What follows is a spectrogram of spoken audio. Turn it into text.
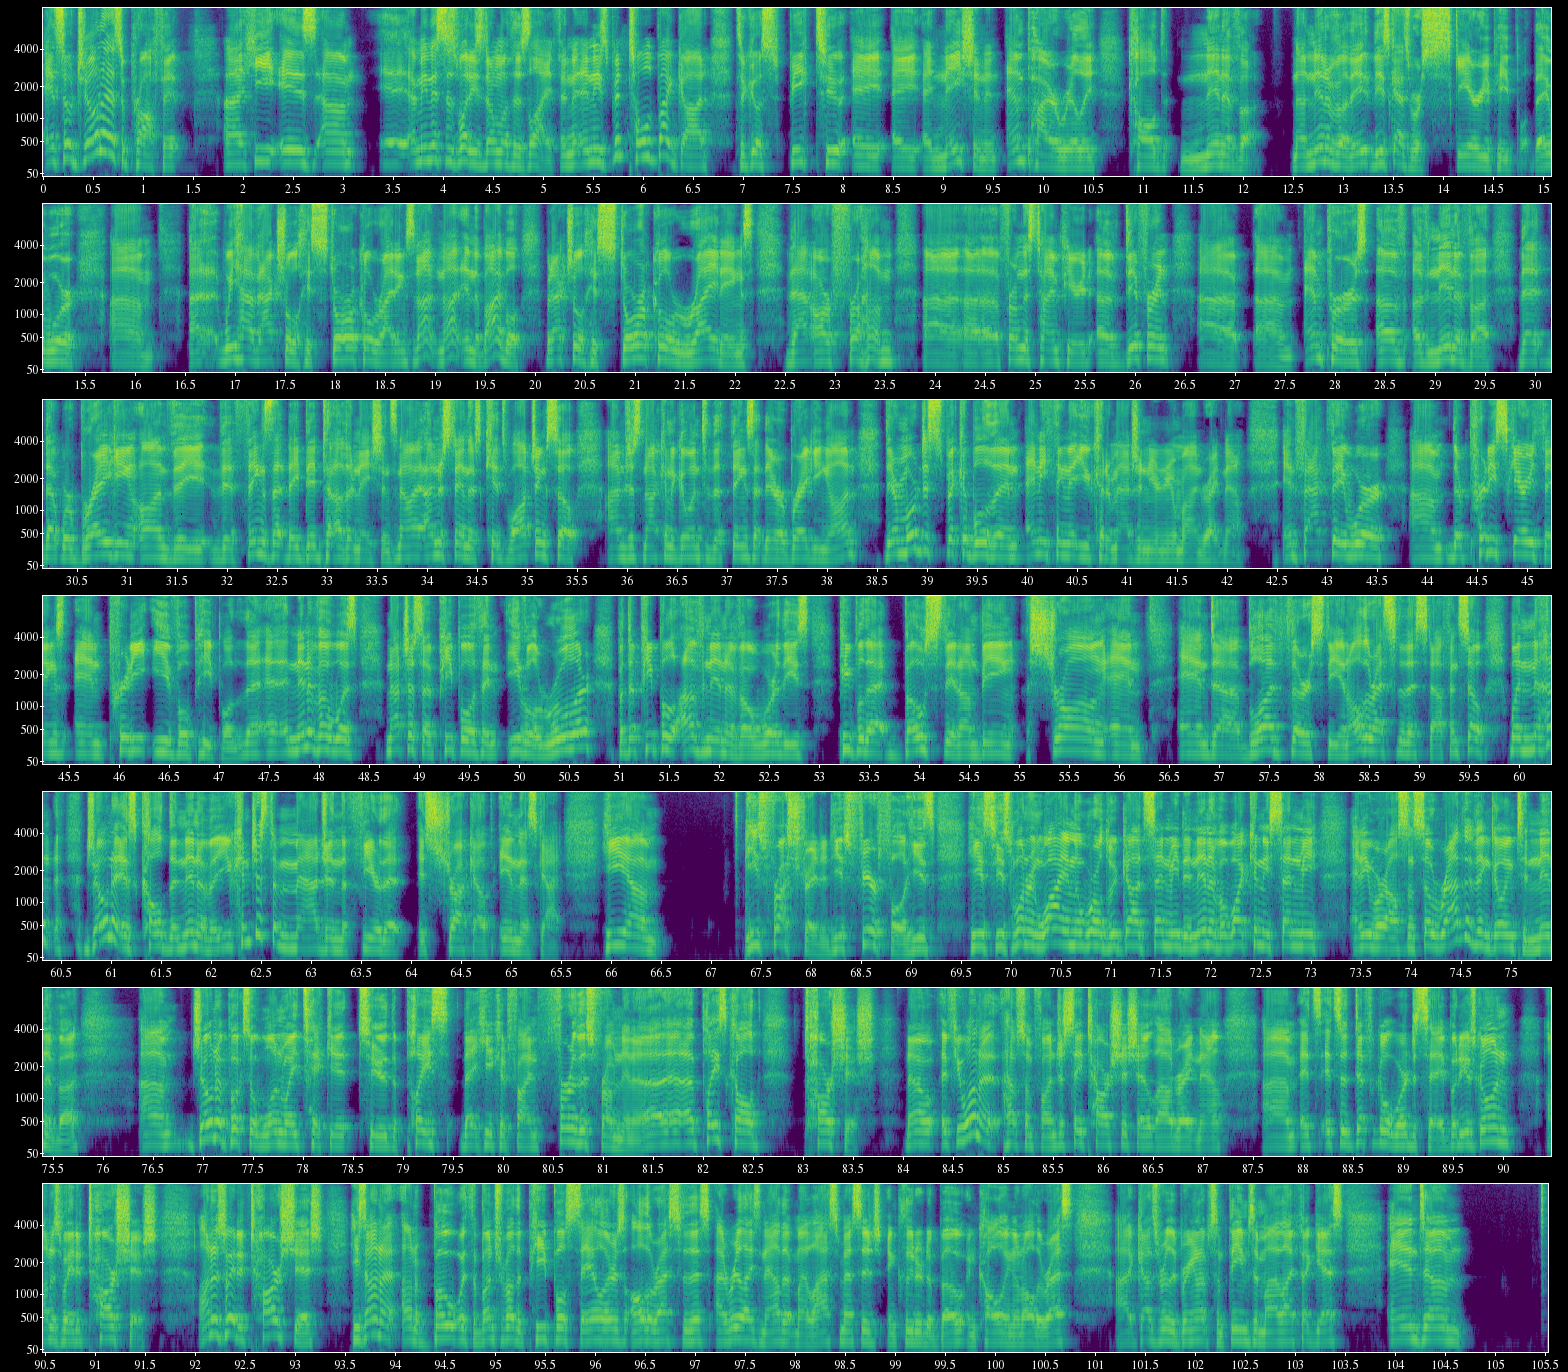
And so Jonah, as a prophet, uh, he is, um, I mean, this is what he's done with his life. And, and he's been told by God to go speak to a, a, a nation, an empire really, called Nineveh. Now, Nineveh, they, these guys were scary people. They were, um, uh, we have actual historical writings, not, not in the Bible, but actual historical writings that are from, uh, uh, from this time period of different, uh, um, emperors of, of Nineveh that, that were bragging on the, the things that they did to other nations. Now, I understand there's kids watching, so I'm just not going to go into the things that they were bragging on. They're more despicable than anything that you could imagine in your mind right now. In fact, they were um, they're pretty scary things and pretty evil people. The, uh, Nineveh was not just a people with an evil ruler, but the people of Nineveh were these people that boasted on being strong and and uh, bloodthirsty and all the rest of this stuff. And so when none, Jonah is called to Nineveh, you can just imagine the fear that is struck up in this guy. He um he's frustrated. He's fearful. He's he's he's wondering why in the world would god send me to nineveh? Why couldn't he send me anywhere else? And so rather than going to nineveh um, Jonah books a one-way ticket to the place that he could find furthest from Nineveh, a, a place called Tarshish. Now, if you want to have some fun, just say Tarshish out loud right now. Um, it's it's a difficult word to say, but he was going on his way to Tarshish. On his way to Tarshish, he's on a on a boat with a bunch of other people, sailors, all the rest of this. I realize now that my last message included a boat and calling on all the rest. Uh, God's really bringing up some themes in my life, I guess. And um,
